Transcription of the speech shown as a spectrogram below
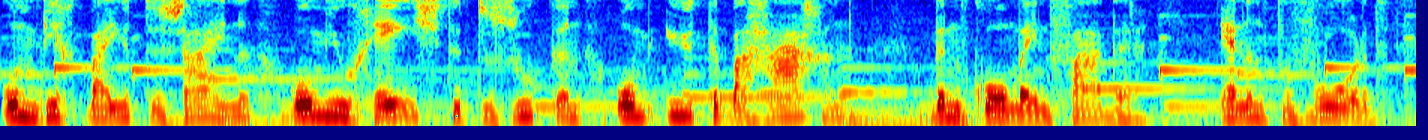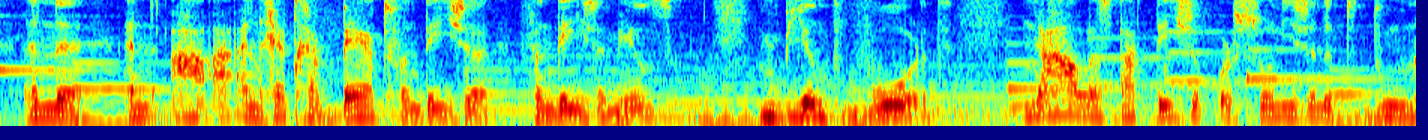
om dicht bij u te zijn, om uw geest te zoeken, om u te behagen, dan kom mijn Vader en het woord en, en, en het van deze, van deze mensen. Beantwoord alles dat deze persoon is aan het doen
